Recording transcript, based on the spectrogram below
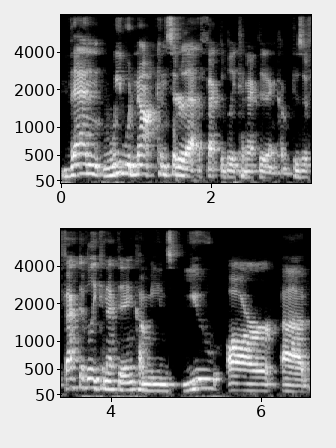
then we would not consider that effectively connected income because effectively connected income means you are, uh,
